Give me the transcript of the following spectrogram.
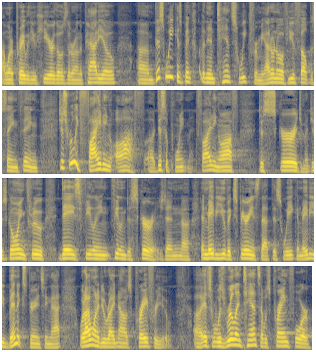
I want to pray with you here, those that are on the patio. Um, this week has been kind of an intense week for me. I don't know if you felt the same thing. Just really fighting off uh, disappointment, fighting off discouragement, just going through days feeling, feeling discouraged. And, uh, and maybe you've experienced that this week, and maybe you've been experiencing that. What I want to do right now is pray for you. Uh, it was real intense. I was praying for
